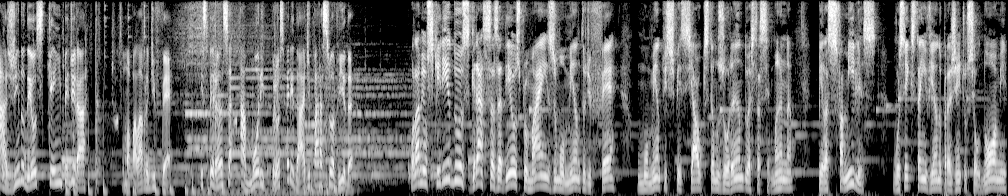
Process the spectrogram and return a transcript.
Agindo Deus, quem impedirá? Uma palavra de fé, esperança, amor e prosperidade para a sua vida. Olá, meus queridos, graças a Deus por mais um momento de fé, um momento especial que estamos orando esta semana pelas famílias. Você que está enviando para a gente o seu nome,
